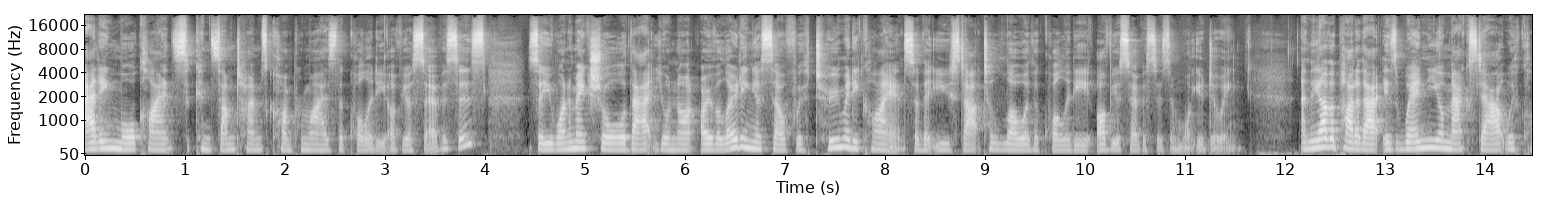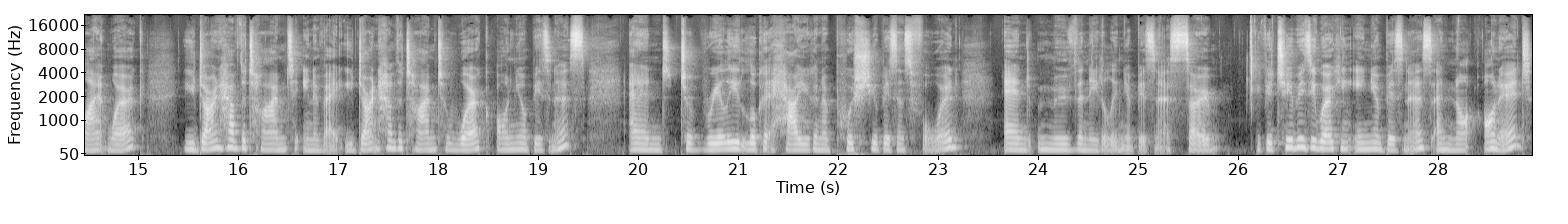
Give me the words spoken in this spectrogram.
adding more clients can sometimes compromise the quality of your services. So, you want to make sure that you're not overloading yourself with too many clients so that you start to lower the quality of your services and what you're doing. And the other part of that is when you're maxed out with client work, you don't have the time to innovate. You don't have the time to work on your business and to really look at how you're going to push your business forward and move the needle in your business. So, if you're too busy working in your business and not on it,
